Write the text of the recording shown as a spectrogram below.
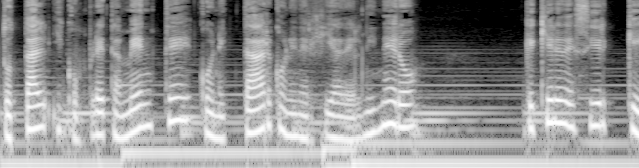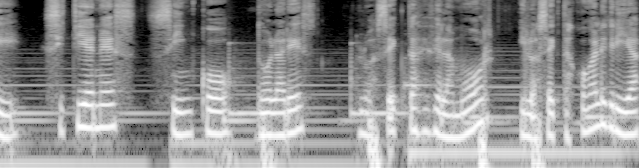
Total y completamente conectar con la energía del dinero, que quiere decir que si tienes 5 dólares, lo aceptas desde el amor y lo aceptas con alegría.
